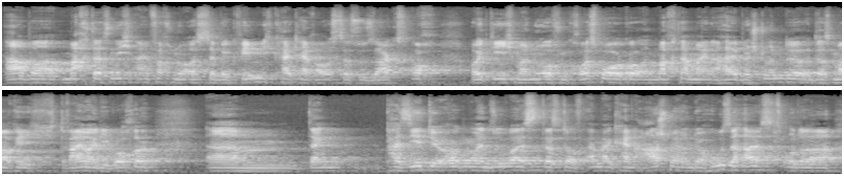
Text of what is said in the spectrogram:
Aber mach das nicht einfach nur aus der Bequemlichkeit heraus, dass du sagst, ach, heute gehe ich mal nur auf den Crosswalker und mache da meine halbe Stunde und das mache ich dreimal die Woche. Ähm, dann passiert dir irgendwann sowas, dass du auf einmal keinen Arsch mehr in der Hose hast oder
